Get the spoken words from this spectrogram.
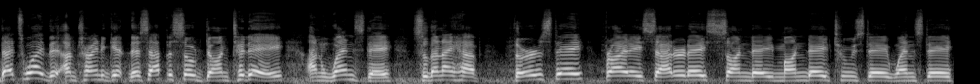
That's why I'm trying to get this episode done today on Wednesday so then I have Thursday, Friday, Saturday, Sunday, Monday, Tuesday, Wednesday,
